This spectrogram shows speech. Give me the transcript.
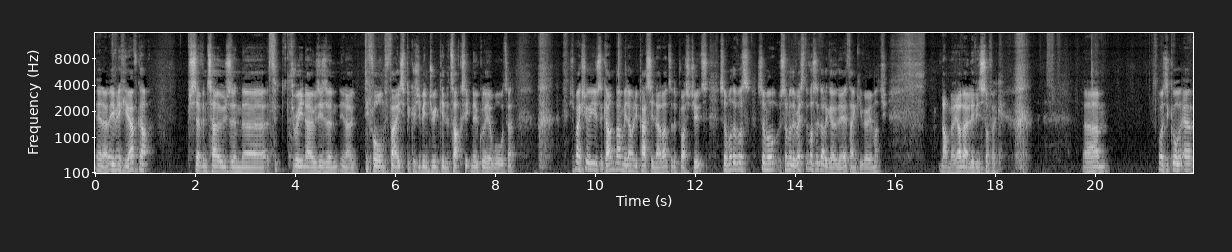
You know, even if you have got seven toes and uh, th- three noses and you know deformed face because you've been drinking the toxic nuclear water. Just make sure you use the condom. We don't want you passing that on to the prostitutes. Some of us, some some of the rest of us have got to go there. Thank you very much. Not me. I don't live in Suffolk. um, what's he called? Uh,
